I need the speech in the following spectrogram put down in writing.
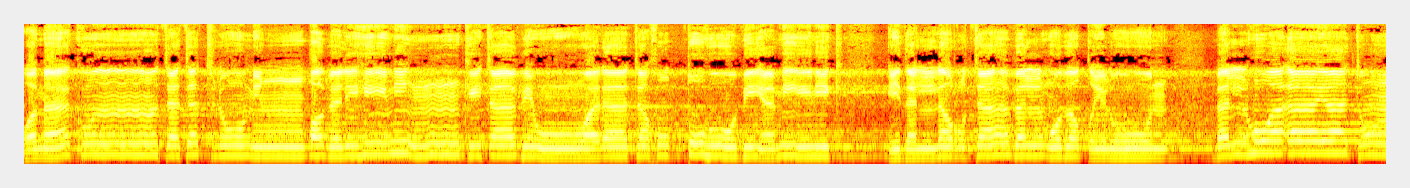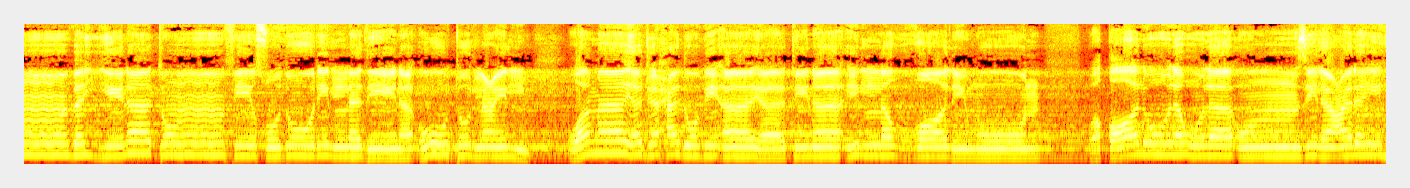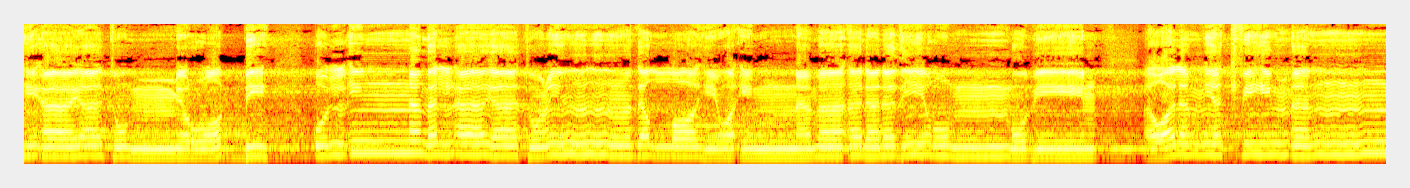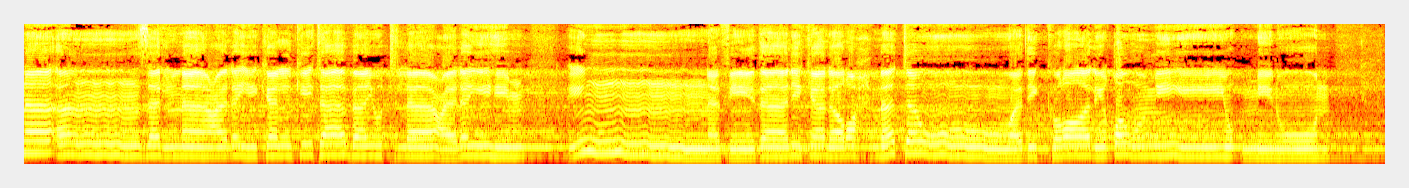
وما كنت تتلو من قبله من كتاب ولا تخطه بيمينك إذا لارتاب المبطلون بل هو آيات بينات في صدور الذين أوتوا العلم وما يجحد بآياتنا إلا الظالمون وقالوا لولا أنزل عليه آيات من ربه قل إنما الآيات عند الله وإنما أنا نذير مبين أولم يكفهم أنا أنزلنا عليك الكتاب يتلى عليهم ۖ إن في ذلك لرحمة وذكرى لقوم يؤمنون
